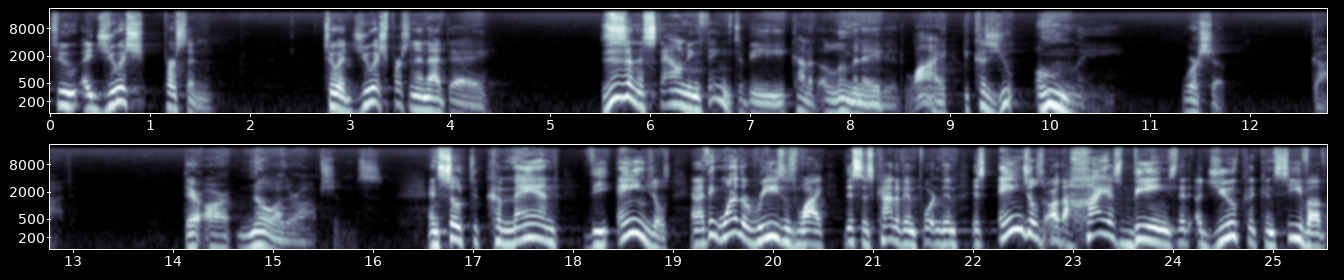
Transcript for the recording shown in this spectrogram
to a Jewish person, to a Jewish person in that day. This is an astounding thing to be kind of illuminated. Why? Because you only worship God. There are no other options. And so to command the angels, and I think one of the reasons why this is kind of important to them is angels are the highest beings that a Jew could conceive of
